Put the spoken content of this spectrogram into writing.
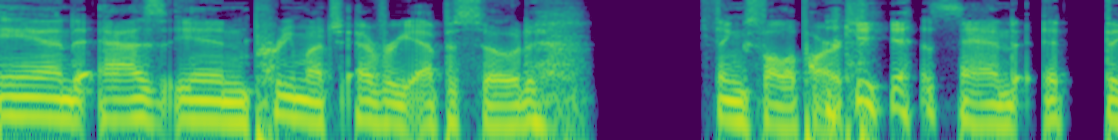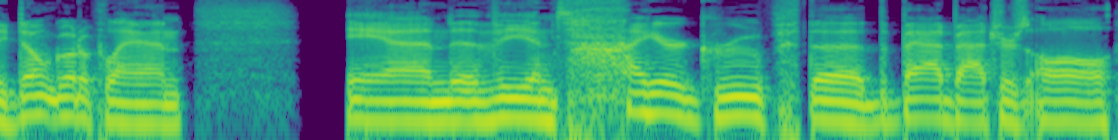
And as in pretty much every episode, things fall apart yes. and it, they don't go to plan and the entire group the the bad batchers all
